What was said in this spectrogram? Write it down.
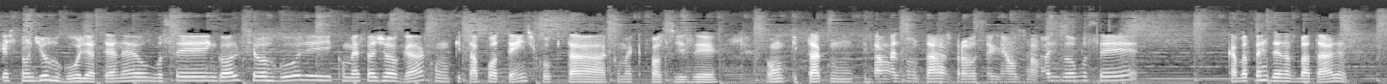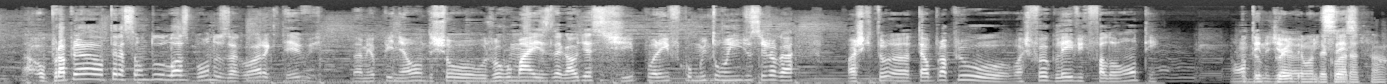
questão de orgulho até, né? Você engole seu orgulho e começa a jogar com o que tá potente, com o que tá. Como é que posso dizer? Com o que tá com. que dá mais vantagem para você ganhar os rounds, ou você acaba perdendo as batalhas. A própria alteração do Lost Bonus agora que teve, na minha opinião, deixou o jogo mais legal de assistir, porém ficou muito ruim de você jogar. Acho que até o próprio. Acho que foi o Glaive que falou ontem. Ontem no dia. Uma 26, declaração.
